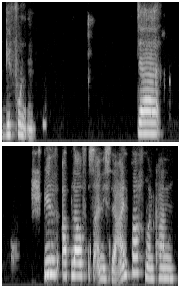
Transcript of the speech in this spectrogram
gefunden. Der Spielablauf ist eigentlich sehr einfach. Man kann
